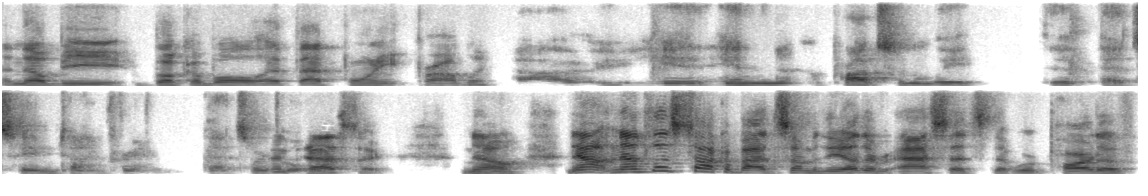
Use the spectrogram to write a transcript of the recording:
and they'll be bookable at that point, probably. Uh, in, in, approximately th- that same time frame. That's our fantastic. Goal. No, now now let's talk about some of the other assets that were part of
